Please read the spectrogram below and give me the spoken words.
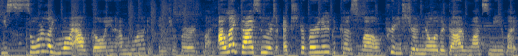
He's sort of like more outgoing. I'm more like an introvert. Like I like guys who are extroverted because well, pretty sure no other guy wants me like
